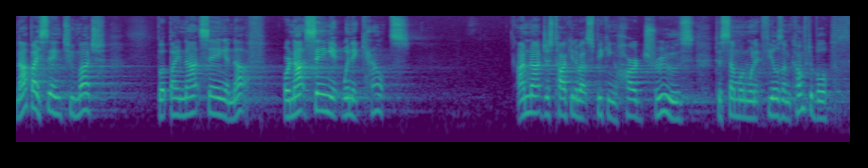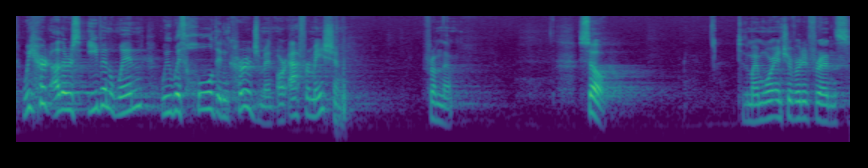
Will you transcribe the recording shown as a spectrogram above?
Not by saying too much, but by not saying enough or not saying it when it counts. I'm not just talking about speaking hard truths to someone when it feels uncomfortable. We hurt others even when we withhold encouragement or affirmation from them. So, to my more introverted friends,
